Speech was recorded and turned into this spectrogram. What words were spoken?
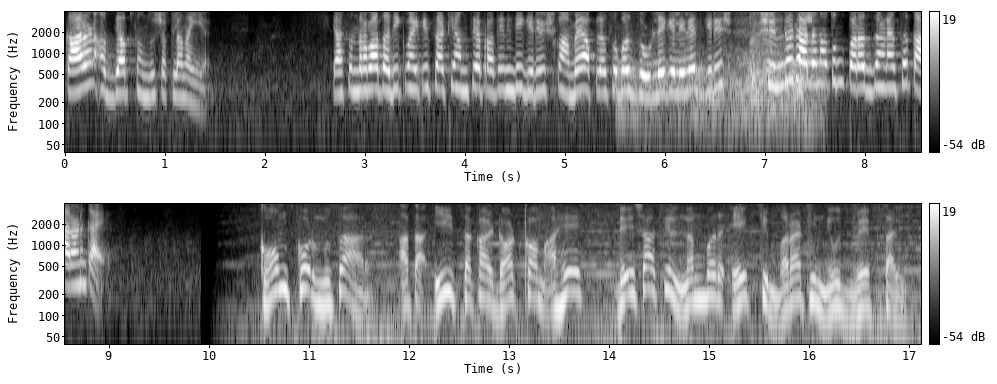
कारण अद्याप समजू शकलं नाहीये. या संदर्भात अधिक माहितीसाठी आमचे प्रतिनिधी गिरीश कांबळे आपल्यासोबत जोडले गेलेले आहेत. गिरीश शिंदे दालनातून परत जाण्याचं कारण काय? कॉमस्कोरनुसार आता ई सकाळ डॉट कॉम आहे देशातील नंबर एक ची मराठी न्यूज वेबसाईट.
